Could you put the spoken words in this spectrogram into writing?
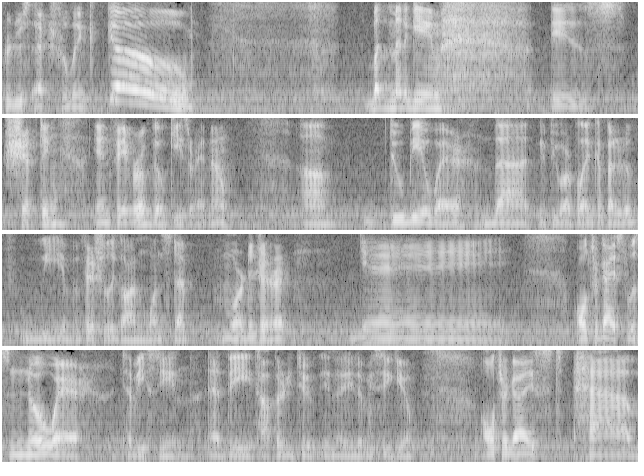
Produce extra link, go! But the metagame is shifting in favor of Goukis right now. Um, do be aware that if you are playing competitive, we have officially gone one step more degenerate. Yay! Altergeist was nowhere to be seen at the top 32 in the WCQ. Altergeist have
